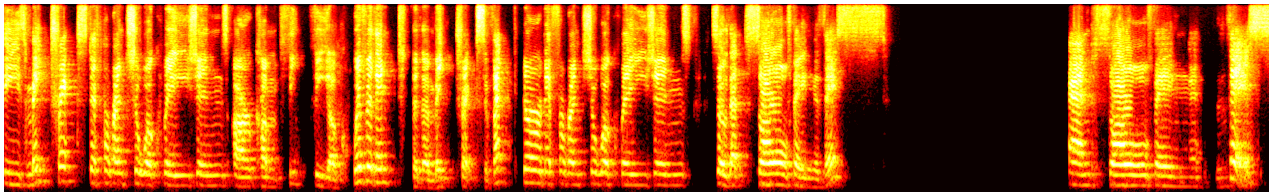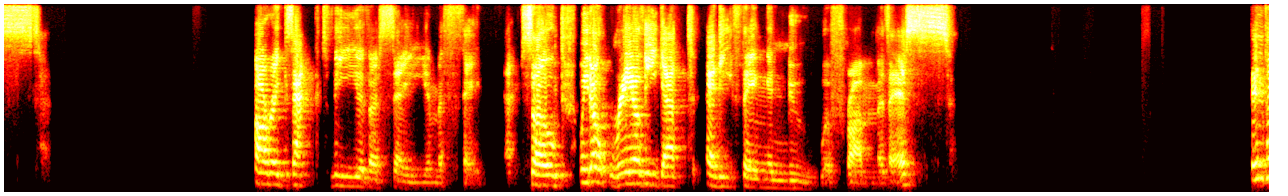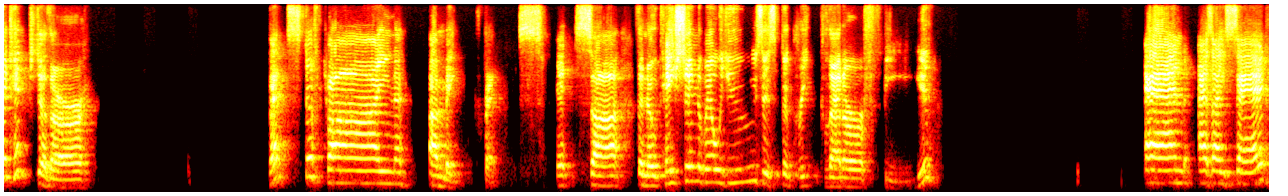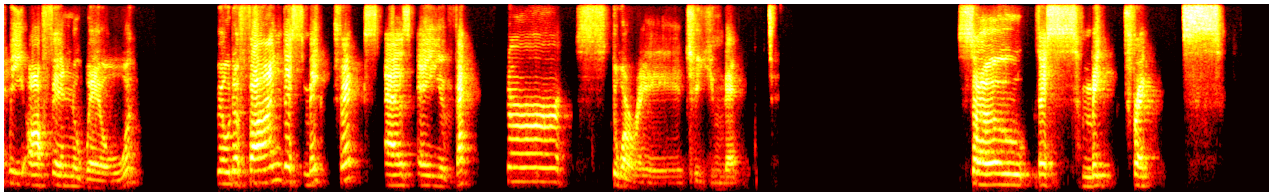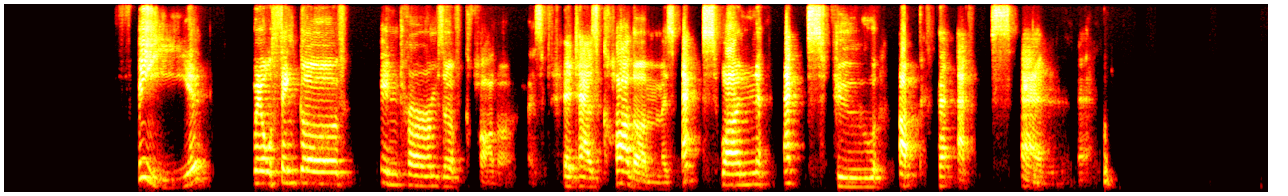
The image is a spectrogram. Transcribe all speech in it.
these matrix differential equations are completely equivalent to the matrix vector differential equations. So that solving this and solving this are exactly the same thing. So we don't really get anything new from this. In particular, let's define a matrix. It's uh, the notation we'll use is the Greek letter phi. And as I said, we often will. We'll define this matrix as a vector storage unit. So this matrix B we'll think of in terms of columns. It has columns x one, x two, up to xn.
